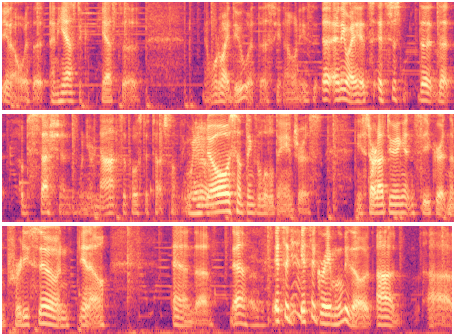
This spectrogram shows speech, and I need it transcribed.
you know with it. And he has to he has to you know what do i do with this you know? And he's anyway it's it's just the that obsession when you're not supposed to touch something. When you know something's a little dangerous you start out doing it in secret and then pretty soon you know and uh, yeah it's a Yeah. it's a great movie though uh, uh,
